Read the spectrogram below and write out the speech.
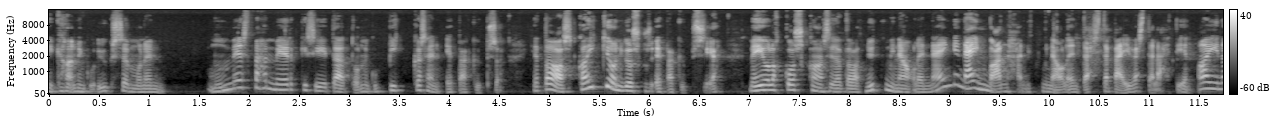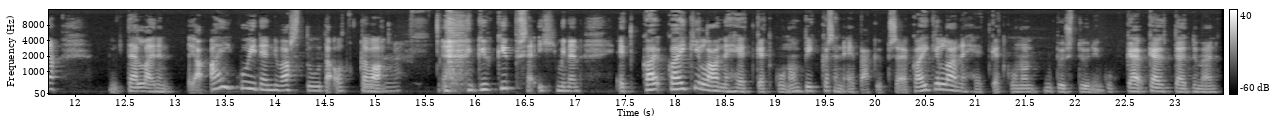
mikä on niinku yksi semmoinen mun mielestä vähän merkki siitä, että on niin pikkasen epäkypsä. Ja taas, kaikki on joskus epäkypsiä. Me ei olla koskaan sillä tavalla, että nyt minä olen näin ja näin vanha, nyt minä olen tästä päivästä lähtien aina. tällainen ja aikuinen vastuuta ottava Kyllä. ky- kypsä ihminen, että ka- kaikilla on ne hetket, kun on pikkasen epäkypsä ja kaikilla on ne hetket, kun on, pystyy niin kuin kä- käyttäytymään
